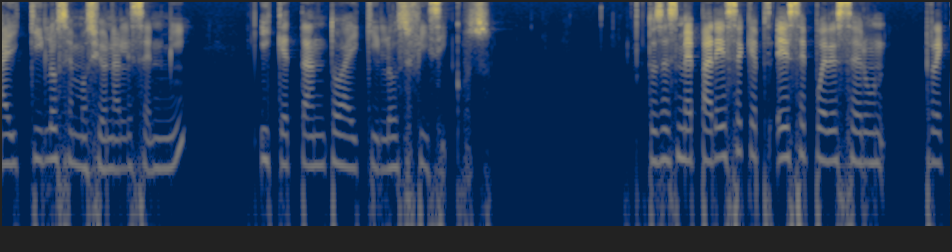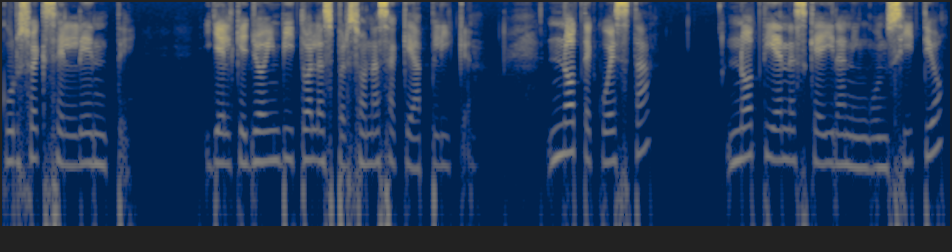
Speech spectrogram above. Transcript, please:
hay kilos emocionales en mí y qué tanto hay kilos físicos? Entonces me parece que ese puede ser un recurso excelente y el que yo invito a las personas a que apliquen. No te cuesta, no tienes que ir a ningún sitio.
